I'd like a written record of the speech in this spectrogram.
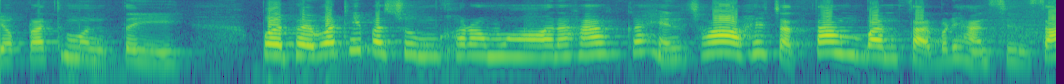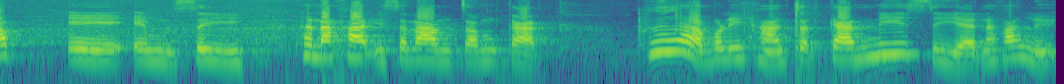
ยกรัฐมนตรี เปิดเผยว่าที่ประชุมครมนะคะ ก็เห็นชอบให้จัดตั้งบริษัทบริหารสินทรัพย์ AMC ธนาคารอิสลามจำกัด เพื่อบริหารจัดการหนี้เสียนะคะหรือ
